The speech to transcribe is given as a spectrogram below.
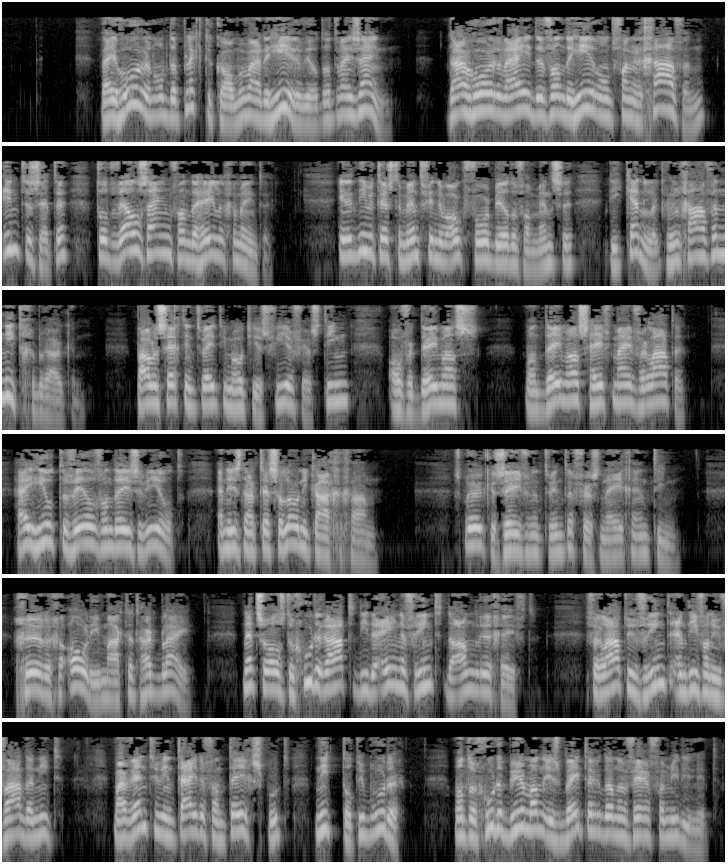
Wij horen op de plek te komen waar de Heere wil dat wij zijn. Daar horen wij de van de Heer ontvangen gaven in te zetten tot welzijn van de hele gemeente. In het Nieuwe Testament vinden we ook voorbeelden van mensen die kennelijk hun gaven niet gebruiken. Paulus zegt in 2 Timotheus 4 vers 10 over Demas, want Demas heeft mij verlaten. Hij hield te veel van deze wereld en is naar Thessalonica gegaan. Spreuken 27 vers 9 en 10. Geurige olie maakt het hart blij, net zoals de goede raad die de ene vriend de andere geeft. Verlaat uw vriend en die van uw vader niet, maar wend u in tijden van tegenspoed niet tot uw broeder, want een goede buurman is beter dan een ver familielid.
